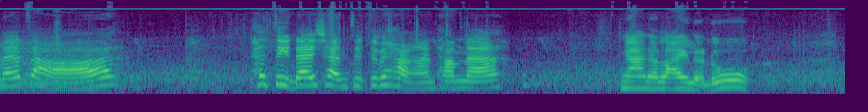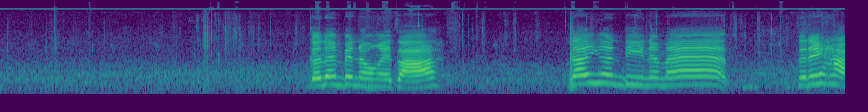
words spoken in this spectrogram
แม่จ๋า ถ้าจีดได้ฉันจีดจะไปหางานทำนะ งานอะไรเหรอลูก ก็เล่นเป็นโนไงจ๊ะ ได้เงินดีนะแม่ จะได้หา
